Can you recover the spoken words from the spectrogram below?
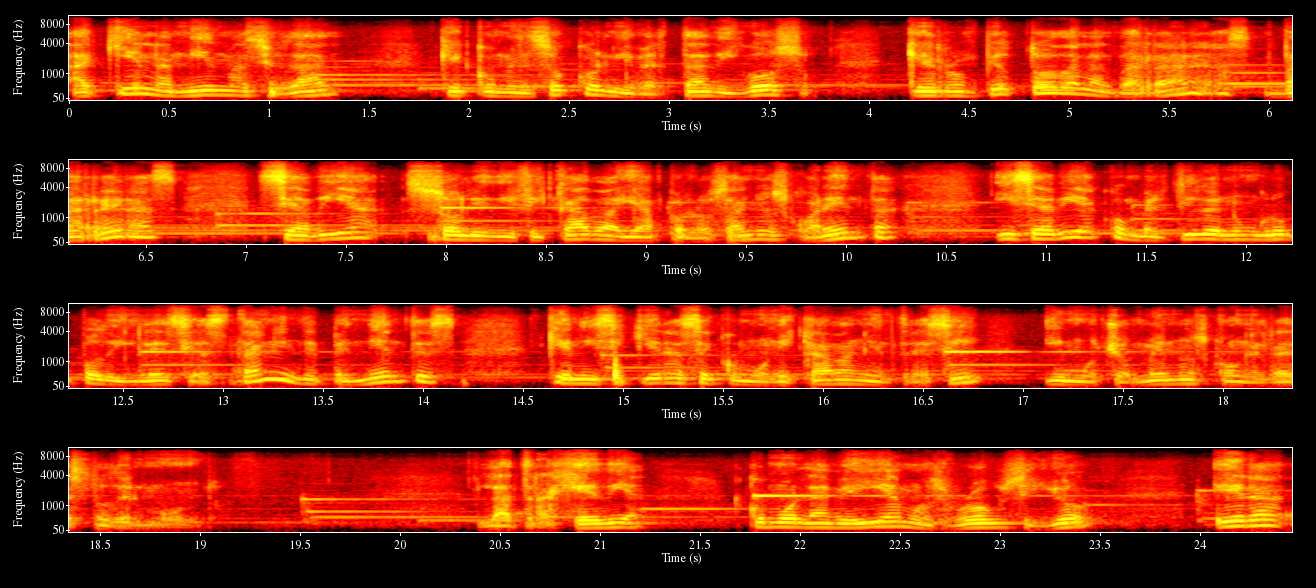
aquí en la misma ciudad que comenzó con libertad y gozo, que rompió todas las barreras, barreras, se había solidificado allá por los años 40 y se había convertido en un grupo de iglesias tan independientes que ni siquiera se comunicaban entre sí y mucho menos con el resto del mundo. La tragedia, como la veíamos Rose y yo, era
